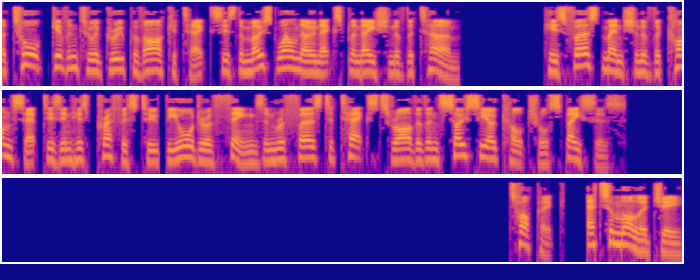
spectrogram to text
A talk given to a group of architects is the most well-known explanation of the term. His first mention of the concept is in his preface to The Order of Things and refers to texts rather than socio-cultural spaces. Etymology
